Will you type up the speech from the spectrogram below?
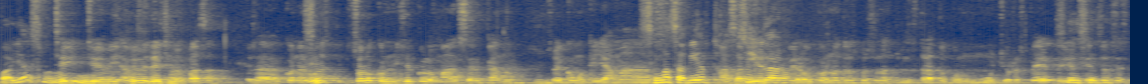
payaso, ¿no? Sí, sí, a mí, a mí de hecho me pasa. O sea, con algunas, solo con mi círculo más cercano, soy como que ya más... Sí, más abierto. Más Sí, abierto, claro. pero con otras personas pues los trato con mucho respeto y Sí, así, sí, sí. entonces,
